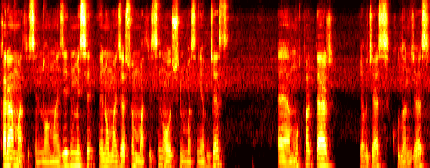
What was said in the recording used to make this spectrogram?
Karar matrisinin normalize edilmesi ve normalizasyon matrisinin oluşturulmasını yapacağız. E, mutlak değer yapacağız, kullanacağız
